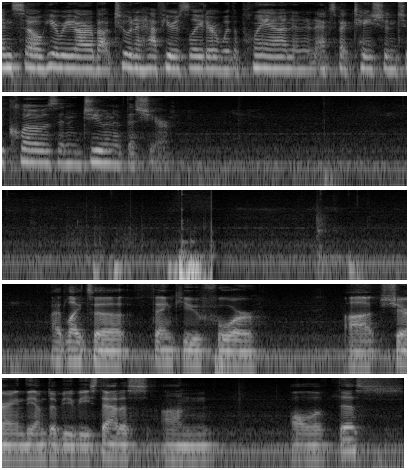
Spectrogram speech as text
and so here we are about two and a half years later with a plan and an expectation to close in June of this year. I'd like to thank you for uh, sharing the MWB status on all of this.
